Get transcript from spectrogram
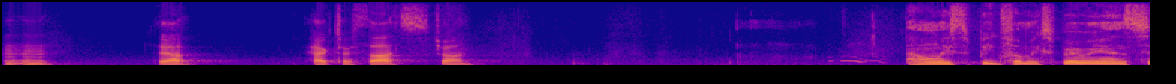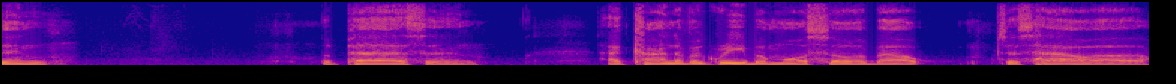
Mm-hmm. Yeah. Hector, thoughts? John? I only speak from experience in the past, and I kind of agree, but more so about just how uh,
